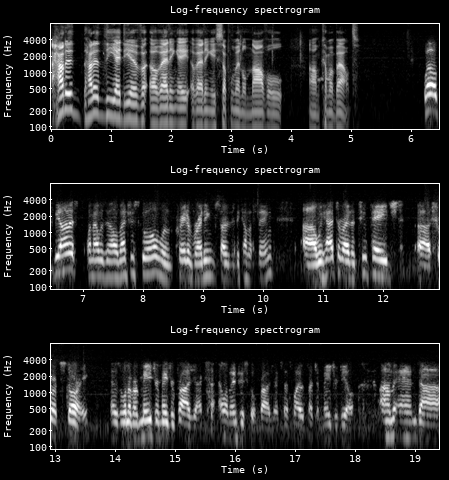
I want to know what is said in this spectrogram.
how did how did the idea of, of adding a of adding a supplemental novel um, come about? Well, to be honest, when I was in elementary school, when creative writing started to become a thing, uh, we had to write a two-page uh, short story. It was one of our major, major projects, elementary school projects. That's why it was such a major deal. Um, and uh,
